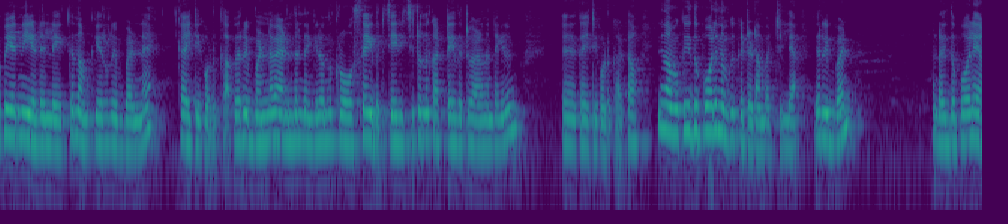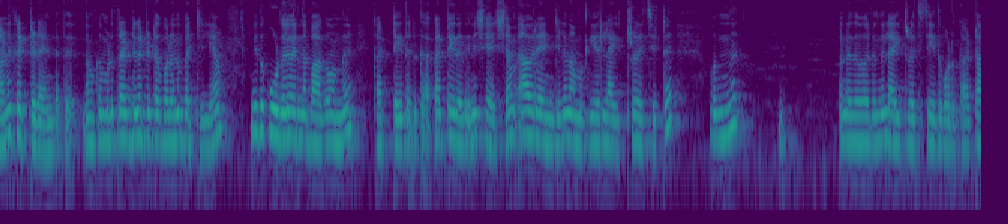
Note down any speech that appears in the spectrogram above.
അപ്പോൾ ഈ ഒരു നീഡിലേക്ക് നമുക്ക് ഈ ഒരു റിബണിനെ കയറ്റി കൊടുക്കുക അപ്പോൾ റിബണിനെ വേണമെന്നുണ്ടെങ്കിൽ ഒന്ന് ക്രോസ് ചെയ്തിട്ട് ചെരിച്ചിട്ടൊന്ന് കട്ട് ചെയ്തിട്ട് വേണമെന്നുണ്ടെങ്കിലും കയറ്റി കൊടുക്കാം കേട്ടോ. ഇനി നമുക്ക് ഇതുപോലെ നമുക്ക് കെട്ടിടാൻ പറ്റില്ല. ഈ റിബൺ കണ്ടോ? ഇതുപോലെയാണ് കെട്ടിടേണ്ടത്. നമുക്ക് നമ്മൾ ത്രെഡ് കെട്ടിട്ട പോലെ ഒന്നും പറ്റില്ല. ഇനി ഇത് കൂടുതൽ വരുന്ന ഭാഗം ഒന്ന് കട്ട് ചെയ്തെടുക്കുക കട്ട് ചെയ്തതിന് ശേഷം ആ ഒരു എൻഡിൽ നമുക്ക് ഈ ഒരു ലൈറ്റർ വെച്ചിട്ട് ഒന്ന് ഇതുപോലെ ഒന്ന് ലൈറ്റർ വെച്ച് ചെയ്ത് കൊടുക്കുക കേട്ടോ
